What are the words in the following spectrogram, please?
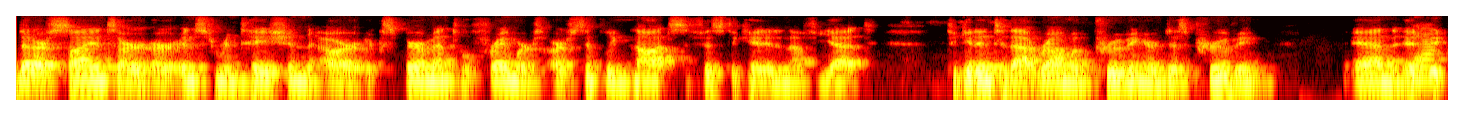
that our science, our, our instrumentation, our experimental frameworks are simply not sophisticated enough yet to get into that realm of proving or disproving. And it, yeah. it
